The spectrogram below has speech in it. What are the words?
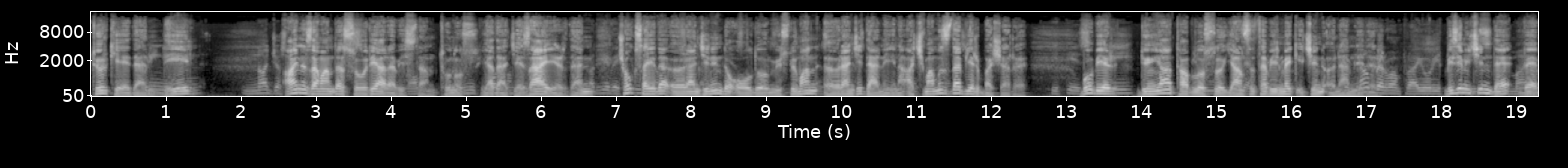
Türkiye'den değil, aynı zamanda Suudi Arabistan, Tunus ya da Cezayir'den çok sayıda öğrencinin de olduğu Müslüman Öğrenci Derneği'ni açmamız da bir başarı. Bu bir dünya tablosu yansıtabilmek için önemlidir. Bizim için de ve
